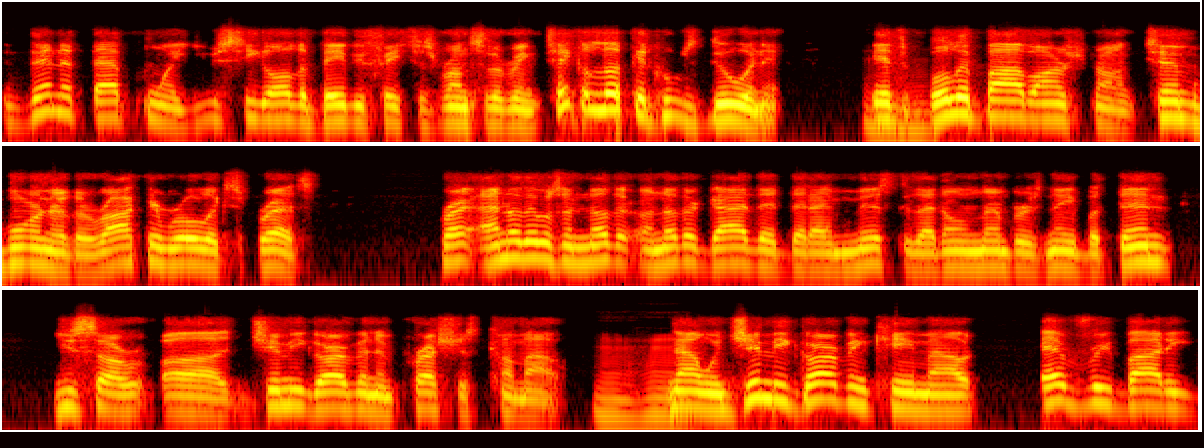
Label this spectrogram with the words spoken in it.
then at that point, you see all the baby faces run to the ring. Take a look at who's doing it. Mm-hmm. It's Bullet Bob Armstrong, Tim Horner, the Rock and Roll Express. Right. I know there was another another guy that, that I missed because I don't remember his name, but then you saw uh, Jimmy Garvin and Precious come out. Mm-hmm. Now, when Jimmy Garvin came out, everybody,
